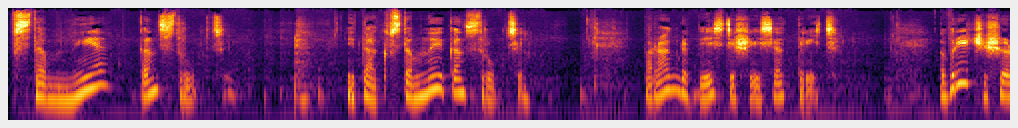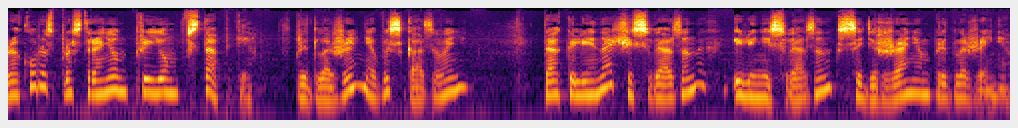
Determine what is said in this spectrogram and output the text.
Вставные Конструкции. Итак, вставные конструкции. Параграф 263. В речи широко распространен прием вставки в предложения, высказывания, так или иначе связанных или не связанных с содержанием предложения.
